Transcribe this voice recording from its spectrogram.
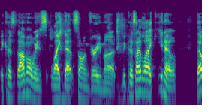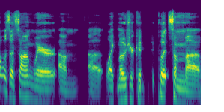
because I've always liked that song very much because I like, you know, that was a song where um uh like Mosier could put some uh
